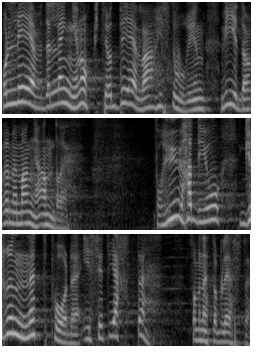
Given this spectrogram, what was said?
og levde lenge nok til å dele historien videre med mange andre. For hun hadde jo grunnet på det i sitt hjerte, som vi nettopp leste.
